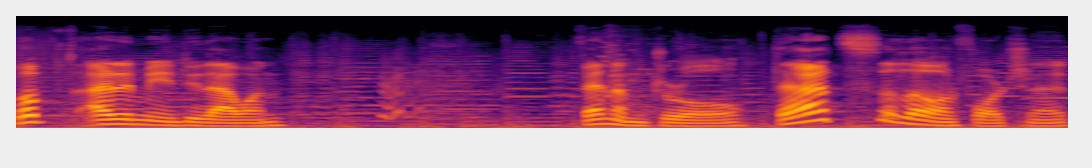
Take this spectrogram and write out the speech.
Whoops, I didn't mean to do that one. Venom Drool. That's a little unfortunate.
